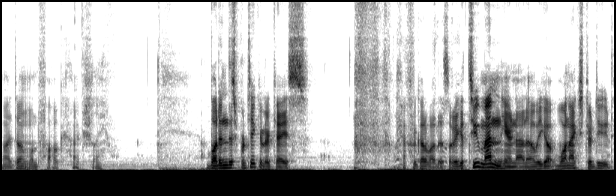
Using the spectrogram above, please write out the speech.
I don't want fog, actually. But in this particular case, I forgot about this. So we got two men here now, though. We got one extra dude.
